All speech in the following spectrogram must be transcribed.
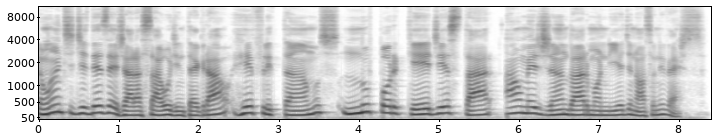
Então, antes de desejar a saúde integral, reflitamos no porquê de estar almejando a harmonia de nosso universo.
